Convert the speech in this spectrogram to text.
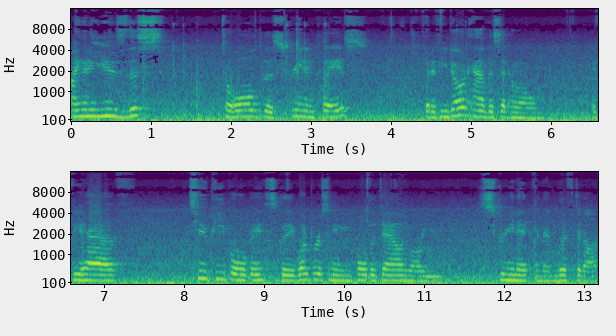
I'm going to use this to hold the screen in place. But if you don't have this at home, if you have two people, basically one person can hold it down while you screen it and then lift it up.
